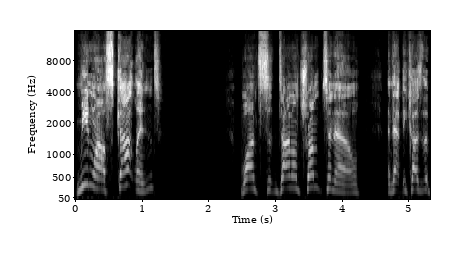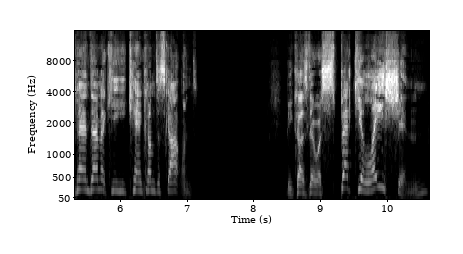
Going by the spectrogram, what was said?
Meanwhile, Scotland wants Donald Trump to know that because of the pandemic, he can't come to Scotland. Because there was speculation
